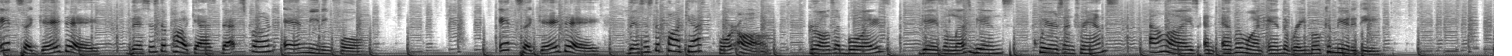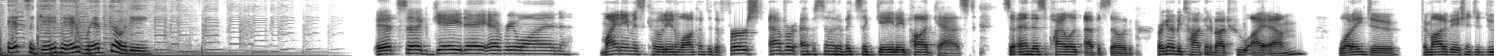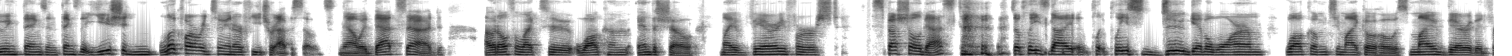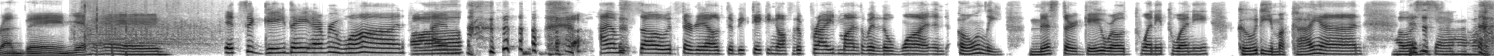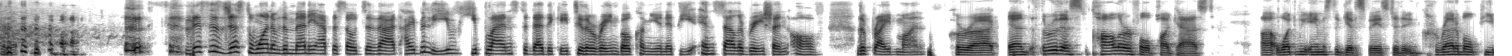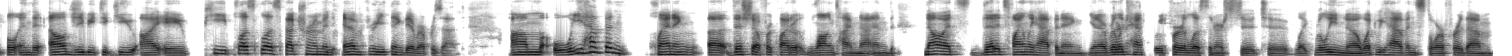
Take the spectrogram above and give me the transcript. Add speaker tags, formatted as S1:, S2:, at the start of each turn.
S1: It's a gay day. This is the podcast that's fun and meaningful. It's a gay day. This is the podcast for all girls and boys, gays and lesbians, queers and trans, allies, and everyone in the rainbow community. It's a gay day with Cody.
S2: It's a gay day, everyone. My name is Cody, and welcome to the first ever episode of It's a Gay Day podcast. So, in this pilot episode, we're going to be talking about who I am, what I do, my motivation to doing things, and things that you should look forward to in our future episodes. Now, with that said, I would also like to welcome in the show my very first special guest. so please, guys, pl- please do give a warm welcome to my co-host, my very good friend Vane. Yay!
S3: It's a gay day, everyone. Uh... I am so thrilled to be kicking off the Pride Month with the one and only Mr. Gay World 2020, Cody Makayan.
S2: This is
S3: this is just one of the many episodes that I believe he plans to dedicate to the rainbow community in celebration of the Pride Month.
S2: Correct. And through this colorful podcast, uh, what we aim is to give space to the incredible people in the LGBTQIA plus spectrum and everything they represent. Um, we have been planning uh, this show for quite a long time now, and now it's that it's finally happening. You know, I really right. can't wait for our listeners to to like really know what we have in store for them.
